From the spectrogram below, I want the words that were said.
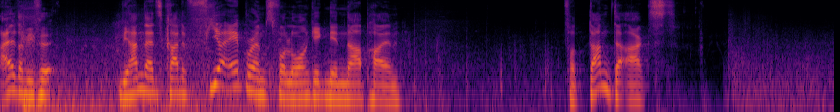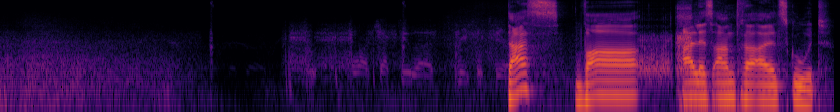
Alter, wie viel... Wir haben da jetzt gerade vier Abrams verloren gegen den Napalm. Verdammte Axt. Das war alles andere als gut.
